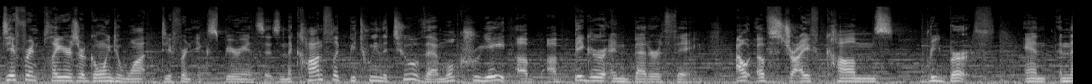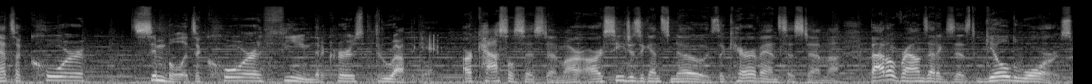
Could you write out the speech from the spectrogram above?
Different players are going to want different experiences, and the conflict between the two of them will create a, a bigger and better thing. Out of strife comes rebirth, and, and that's a core symbol, it's a core theme that occurs throughout the game our castle system, our, our sieges against nodes, the caravan system, uh, battlegrounds that exist, guild wars.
